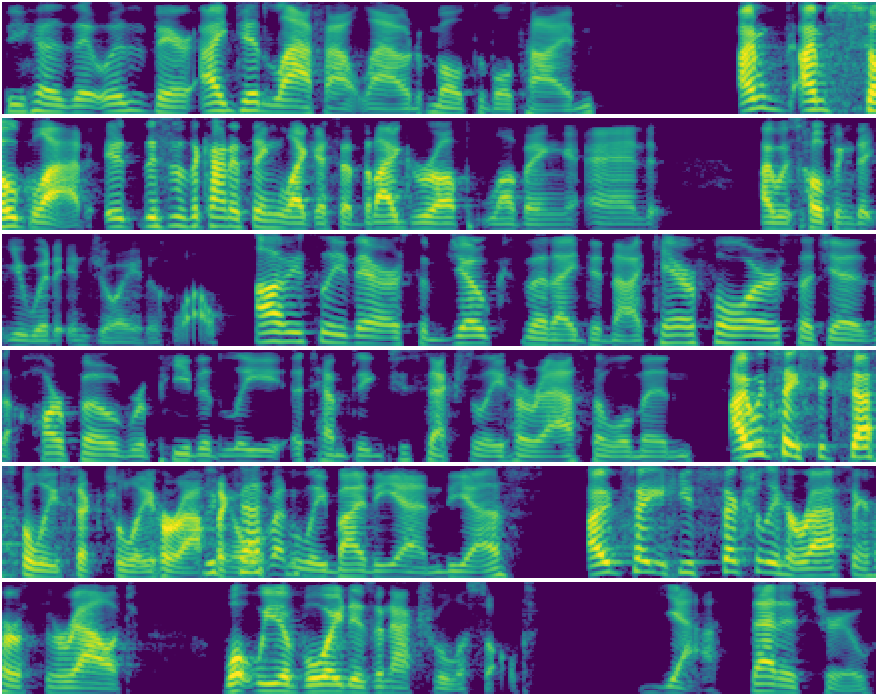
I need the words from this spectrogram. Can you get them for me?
Because it was very. I did laugh out loud multiple times. I'm I'm so glad. It, this is the kind of thing, like I said, that I grew up loving, and I was hoping that you would enjoy it as well. Obviously, there are some jokes that I did not care for, such as Harpo repeatedly attempting to sexually harass a woman. I would say successfully sexually harassing a woman. Successfully by the end, yes. I'd say he's sexually harassing her throughout. What we avoid is an actual assault. Yeah, that is true.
